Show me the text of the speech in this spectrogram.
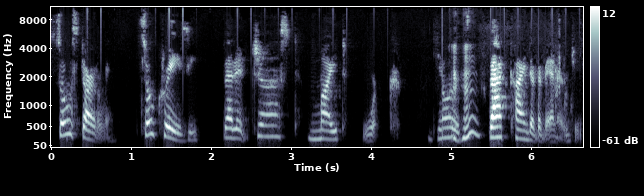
so startling, so crazy that it just might work. You know, it's hmm that kind of energy.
